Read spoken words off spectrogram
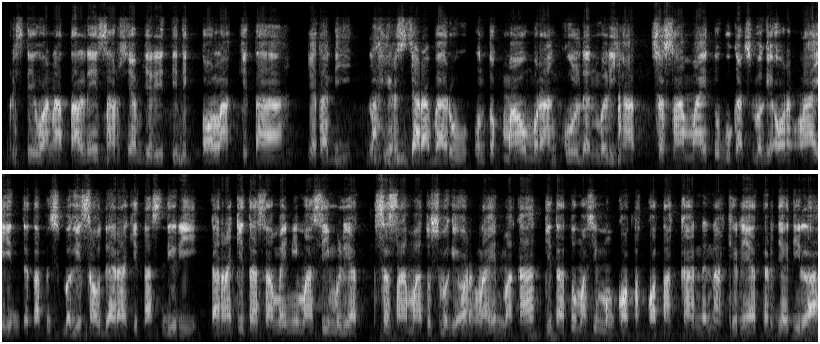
peristiwa Natal ini seharusnya menjadi titik tolak kita ya tadi lahir secara baru. Untuk mau merangkul dan melihat sesama itu bukan sebagai orang lain tetapi sebagai saudara kita sendiri. Karena kita sama ini masih melihat sesama itu sebagai orang lain maka kita tuh masih mengkotak-kotakan dan akhirnya terjadilah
